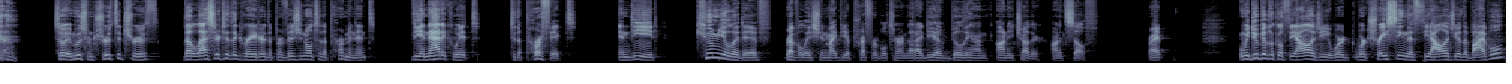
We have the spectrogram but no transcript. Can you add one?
so it moves from truth to truth, the lesser to the greater, the provisional to the permanent, the inadequate to the perfect. Indeed, cumulative revelation might be a preferable term, that idea of building on, on each other, on itself, right? When we do biblical theology, we're, we're tracing the theology of the Bible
